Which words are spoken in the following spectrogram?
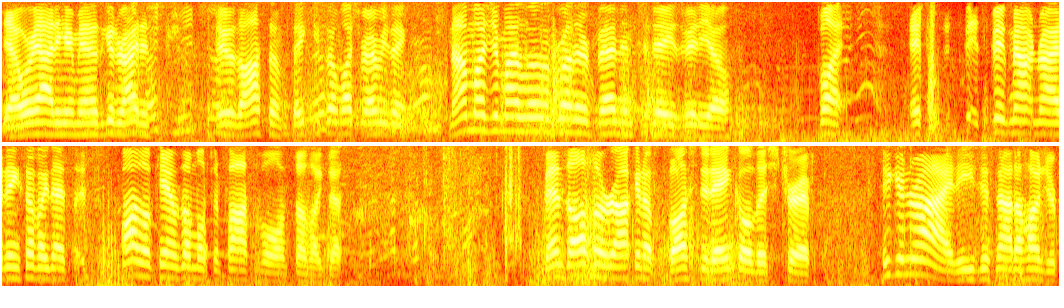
Yeah, we're out of here, man. It was good riding. It was awesome. Thank you so much for everything. Not much of my little brother Ben in today's video, but it's it's big mountain riding, stuff like that. It's, it's follow cam's almost impossible and stuff like this. Ben's also rocking a busted ankle this trip. He can ride, he's just not 100%.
